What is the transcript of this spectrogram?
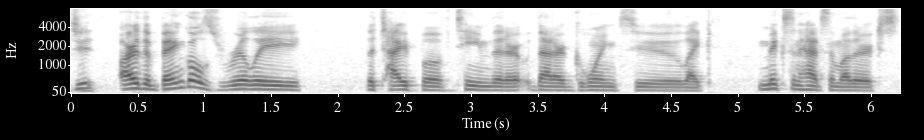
do, are the Bengals really the type of team that are that are going to like? Mixon had some other ex-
